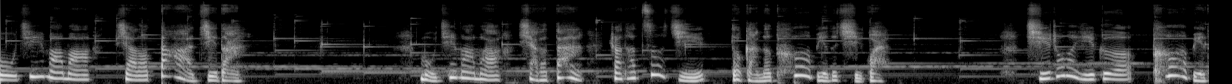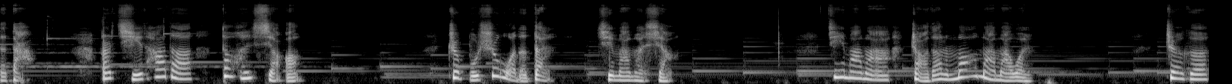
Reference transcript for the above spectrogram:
母鸡妈妈下了大鸡蛋。母鸡妈妈下的蛋让它自己都感到特别的奇怪。其中的一个特别的大，而其他的都很小。这不是我的蛋，鸡妈妈想。鸡妈妈找到了猫妈妈，问：“这个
